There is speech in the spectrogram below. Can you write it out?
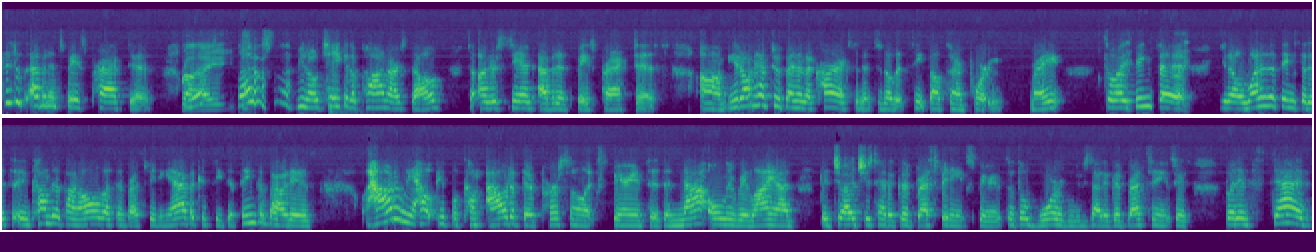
this is evidence based practice. Right. Let's, let's, you know, take it upon ourselves to understand evidence based practice. Um, you don't have to have been in a car accident to know that seatbelts are important, right? So I think that, Right. you know, one of the things that it's incumbent upon all of us in breastfeeding advocacy to think about is how do we help people come out of their personal experiences and not only rely on the judge who's had a good breastfeeding experience or the warden who's had a good breastfeeding experience, but instead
